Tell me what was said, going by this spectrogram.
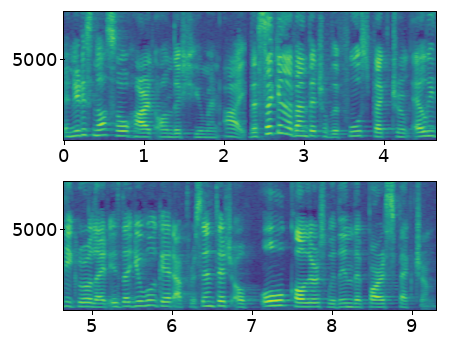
and it is not so hard on the human eye. The second advantage of the full spectrum LED grow light is that you will get a percentage of all colors within the PAR spectrum,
